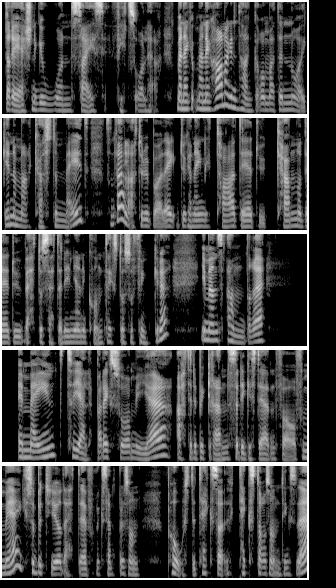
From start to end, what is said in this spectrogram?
det er ikke noe one size fits all her. Men jeg, men jeg, har noen tanker om at noen er mer custom made. Sånn vel, at du, både, du kan egentlig ta det du kan og det du vet, og sette det inn i en kontekst, og så funker det. Imens andre er meint til å hjelpe deg så mye at det begrenser deg istedenfor. Og for meg så betyr dette for eksempel sånn postetekster og sånne ting som det,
